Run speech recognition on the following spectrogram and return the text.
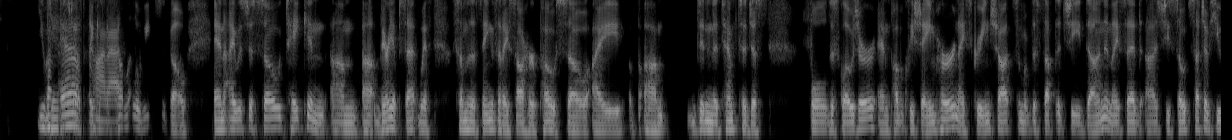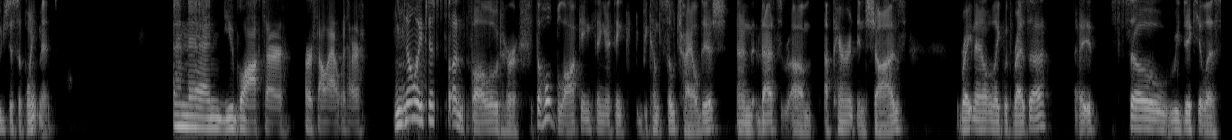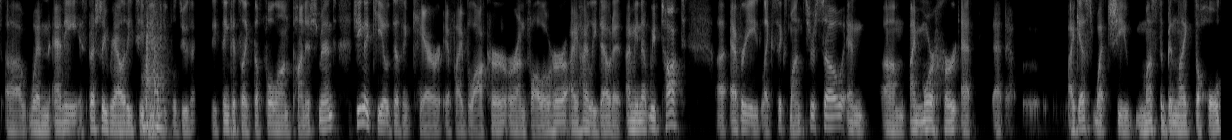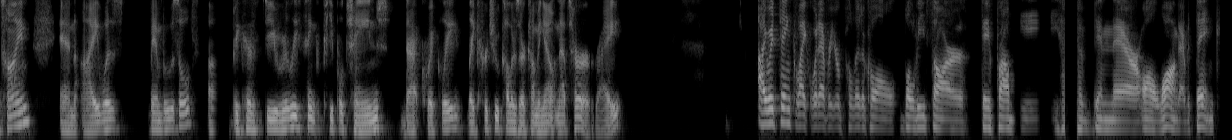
You guys yeah, just like kind of a couple of weeks ago, and I was just so taken, um, uh, very upset with some of the things that I saw her post. So I um, did an attempt to just full disclosure and publicly shame her. And I screenshot some of the stuff that she'd done, and I said uh, she's so such a huge disappointment. And then you blocked her or fell out with her. No, I just unfollowed her. The whole blocking thing, I think, becomes so childish, and that's um, apparent in Shahs right now. Like with Reza, it's so ridiculous uh, when any, especially reality TV people do that. They think it's like the full on punishment. Jeana Keough doesn't care if I block her or unfollow her. I highly doubt it. I mean, we've talked uh, every like six months or so, and um, I'm more hurt at at I guess what she must have been like the whole time, and I was bamboozled. Uh, because do you really think people change that quickly? Like her true colors are coming out, and that's her, right? I would think like whatever your political beliefs are, they probably have been there all along, I would think.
